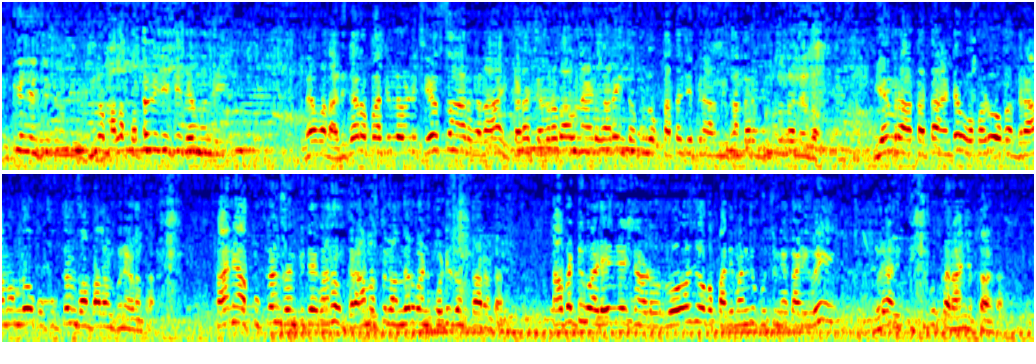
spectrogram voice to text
కొత్తగా చేసేది? ఇంకా మళ్ళీ కొత్తగా చేసేది ఏముంది? లే వాళ్ళు అధికార పార్టీలో ఉండి చేస్తున్నారు కదా ఇక్కడ చంద్రబాబు నాయుడు గారు ఇంతకుముందు ఒక కథ చెప్పినారు మీకు అందరికి గుర్తుందో లేదో. ఏం రా కథ అంటే ఒకడు ఒక గ్రామంలో ఒక కుక్కను చంపాలనుకున్నాడంట. కానీ ఆ కుక్కను చంపితే కానీ గ్రామస్తులందరూ వాడిని కొట్టి చంపుతారంట. కాబట్టి వాడు ఏం చేసినాడు? రోజు ఒక పది మంది కూర్చునే కాడికి పోయి అది పిచ్చి కుక్కరా అని చెప్తాడంట.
